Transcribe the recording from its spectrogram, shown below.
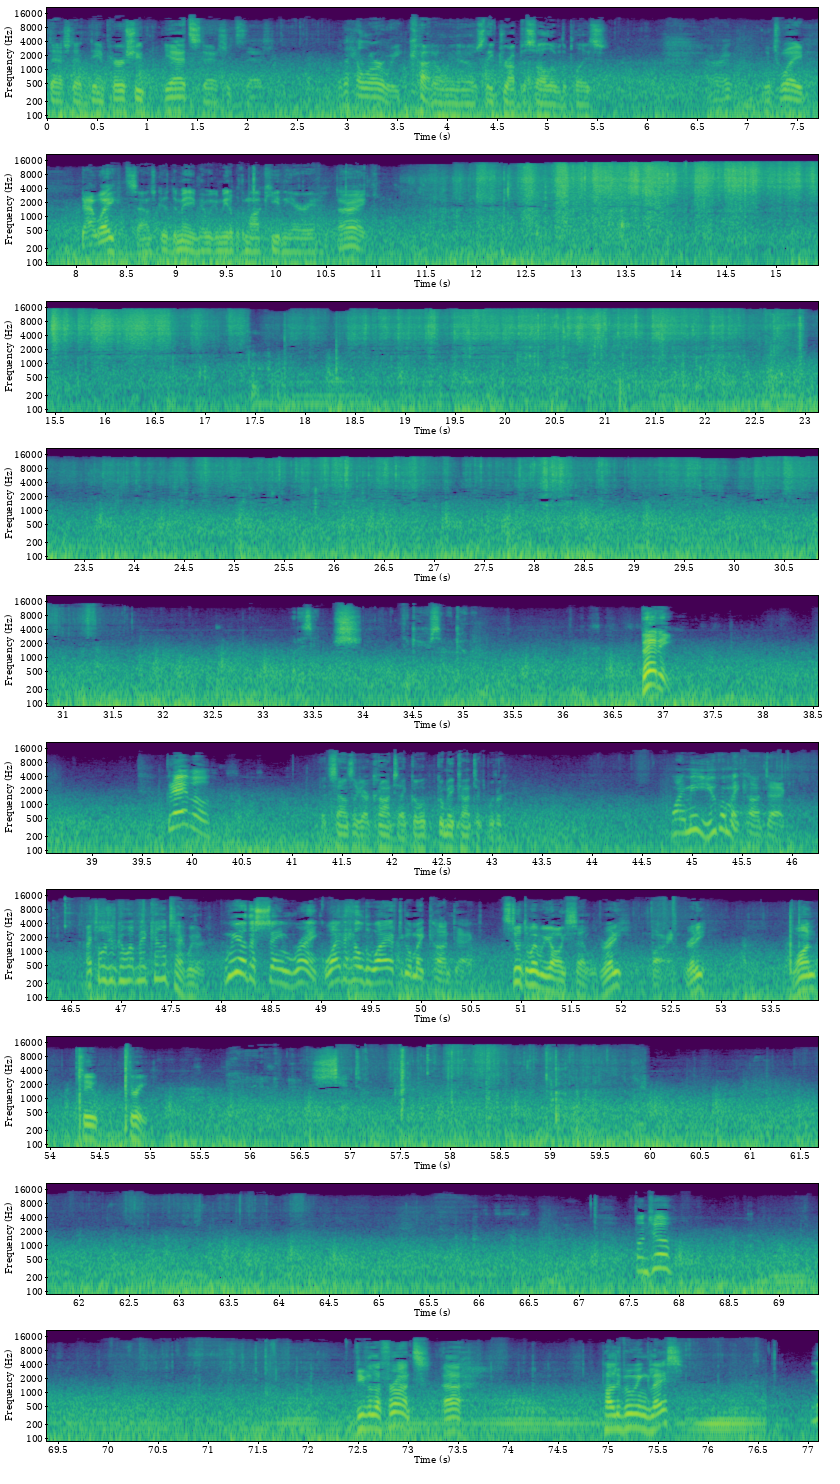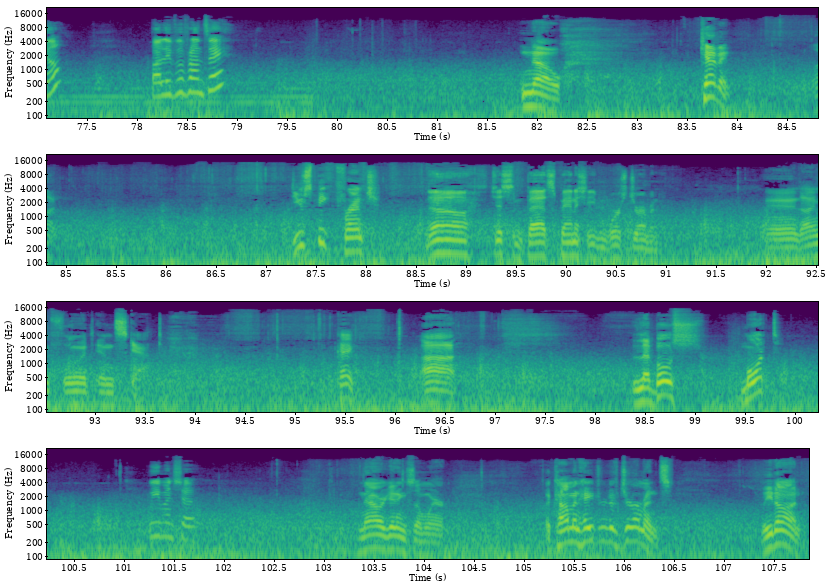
stash that damn parachute? Yeah, it's stashed, it's stashed. Where the hell are we? God only knows. They dropped us all over the place. All right, which way? That way? Sounds good to me. Maybe we can meet up with the Maquis in the area. All right. What is it? Shh. I think I hear something coming. Betty! Gravel! That sounds like our contact. Go, go make contact with her. Why me? You go make contact. I told you to go up and make contact with her. We are the same rank. Why the hell do I have to go make contact? Let's do it the way we always settled. Ready? Fine. Ready? One, two, three. Shit. Bonjour. Vive la France. Uh, parlez-vous anglais? No. Parlez-vous français? No. Kevin! What? Do you speak French? No, just some bad Spanish and even worse German. And I'm fluent in scat. Okay. Uh, Le Boche Mort? Oui, monsieur. Now we're getting somewhere. A common hatred of Germans. Lead on.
